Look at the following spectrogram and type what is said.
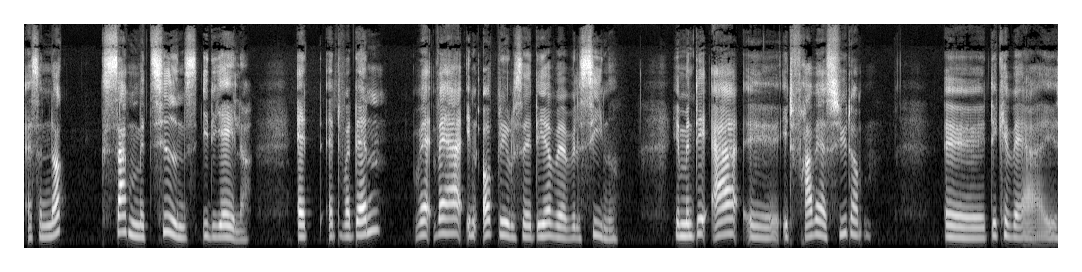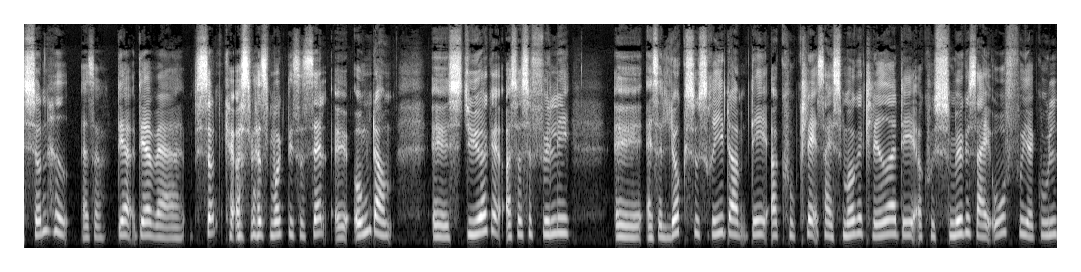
altså nok sammen med tidens idealer. At, at hvordan, hvad, hvad er en oplevelse af det at være velsignet? Jamen det er øh, et fravær af sygdom. Øh, det kan være øh, sundhed, altså det, det at være sund kan også være smukt i sig selv. Øh, ungdom, øh, styrke, og så selvfølgelig øh, altså luksus, rigdom, det at kunne klæde sig i smukke klæder, det at kunne smykke sig i ofuja guld,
